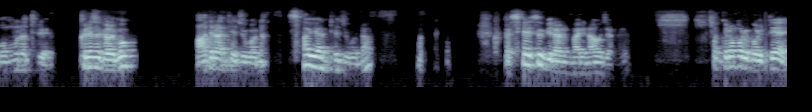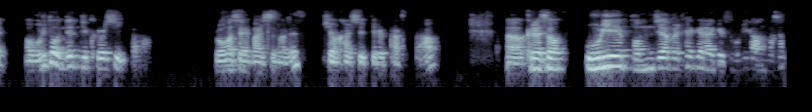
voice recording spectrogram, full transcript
못 무너뜨려요. 그래서 결국 아들한테 주거나 사위한테 주거나 세습이라는 말이 나오잖아요. 참 그런 거를 볼때 우리도 언제든지 그럴 수 있다. 로마서의 말씀을 기억할 수 있기를 바랍니다. 어, 그래서 우리의 범죄함을 해결하기 위해서 우리가 한 것은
